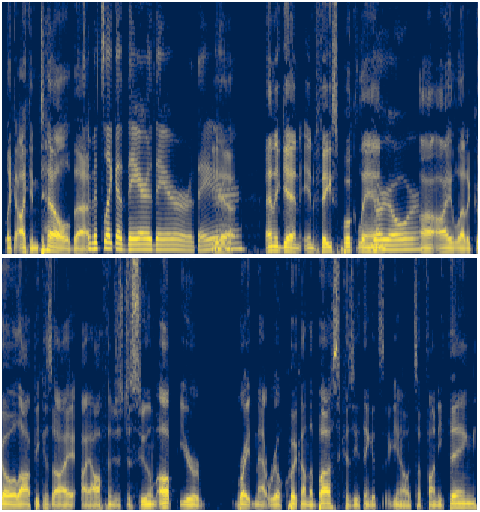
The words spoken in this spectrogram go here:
like I can tell that. if it's like a there, there, or there, Yeah. and again, in Facebook land, uh, I let it go a lot because I I often just assume, oh, you're writing that real quick on the bus because you think it's you know it's a funny thing,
